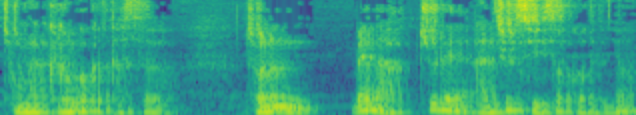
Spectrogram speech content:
정말 그런 것 같았어요. 저는 맨 앞줄에 앉을 수 있었거든요.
